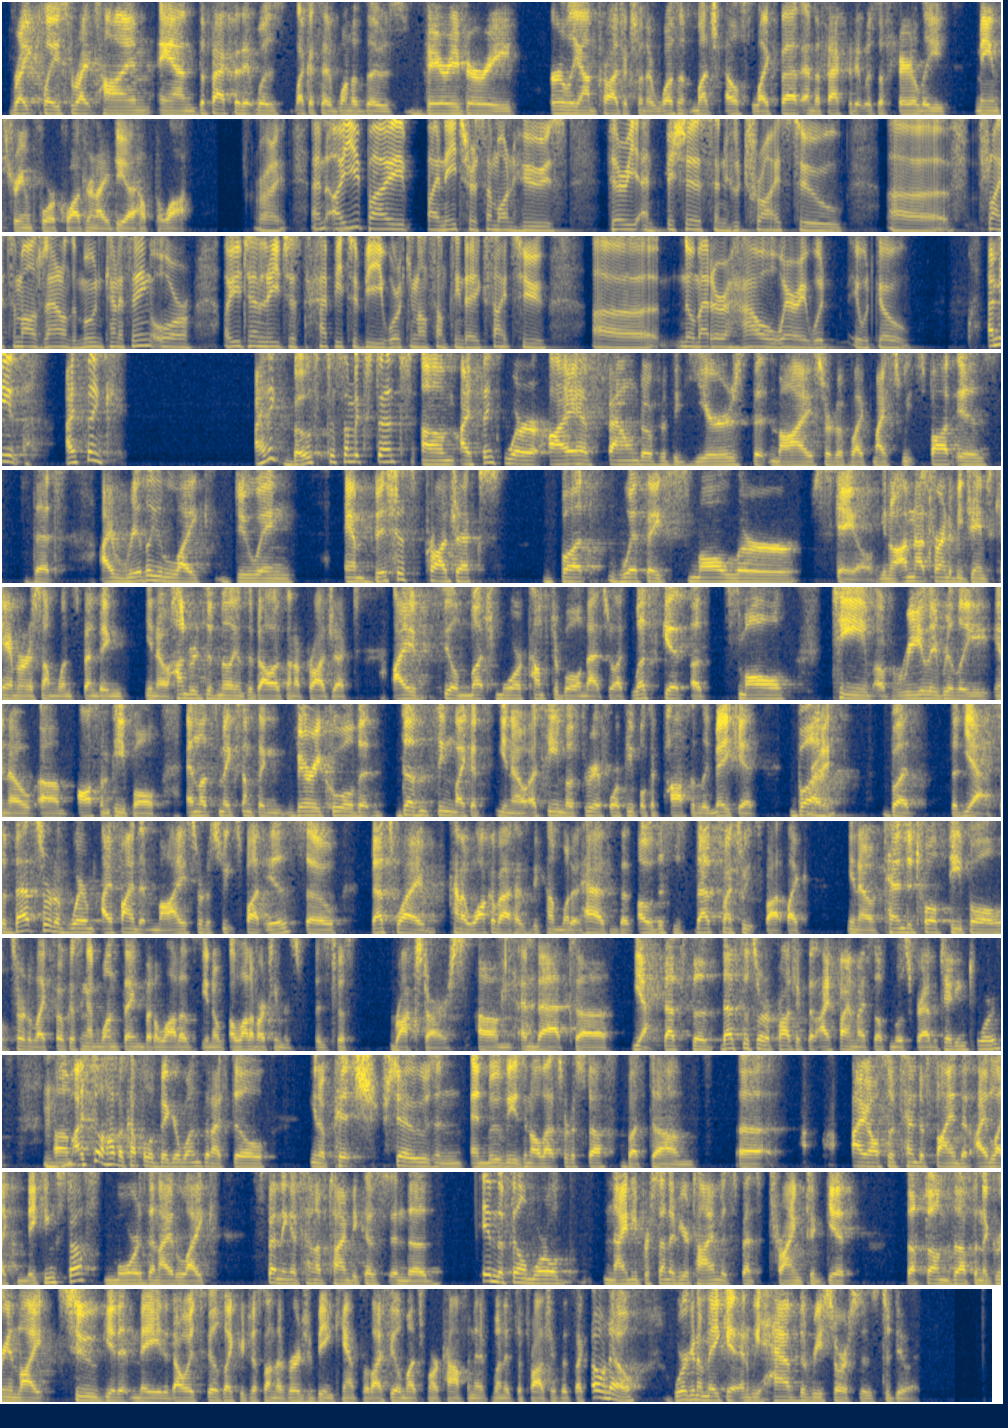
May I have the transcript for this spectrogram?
right place right time and the fact that it was like i said one of those very very early on projects when there wasn't much else like that. And the fact that it was a fairly mainstream four quadrant idea helped a lot. Right. And are you by by nature someone who's very ambitious and who tries to uh, fly to Mars, land on the moon kind of thing? Or are you generally just happy to be working on something that excites you, uh, no matter how where it would it would go? I mean, I think I think both to some extent. Um, I think where I have found over the years that my sort of like my sweet spot is that I really like doing ambitious projects but with a smaller scale. You know, I'm not trying to be James Cameron or someone spending, you know, hundreds of millions of dollars on a project. I feel much more comfortable in that. So like, let's get a small team of really, really, you know, um, awesome people, and let's make something very cool that doesn't seem like a, you know, a team of three or four people could possibly make it. But, right. but, but yeah, so that's sort of where I find that my sort of sweet spot is. So that's why kind of walkabout has become what it has is that oh this is that's my sweet spot. Like you know 10 to 12 people sort of like focusing on one thing but a lot of you know a lot of our team is is just rock stars. Um, and that uh, yeah that's the that's the sort of project that i find myself most gravitating towards. Mm-hmm. um, i still have a couple of bigger ones and i still you know pitch shows and and movies and all that sort of stuff but um, uh, i also tend to find that i like making stuff more than i like spending a ton of time because in the in the film world 90% of your time is spent trying to get the thumbs up and the green light to get it made. It always feels like you're just on the verge of being canceled. I feel much more confident when it's a project that's like oh no we're going to make it and we have the resources to do it.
